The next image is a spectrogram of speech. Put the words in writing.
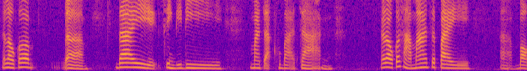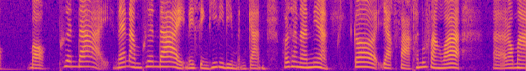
แล้วเราก็ได้สิ่งดี ๆ มาจากครูบาอาจารย์ แล้วเราก็สามารถจะไปอบอกบอกเพื่อนได้ แนะนำเพื่อนได้ในสิ่งที่ดี ๆ เหมือนกัน เพราะฉะนั้นเนี่ยก็อยากฝากท่านผู้ฟังว่า เรามา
